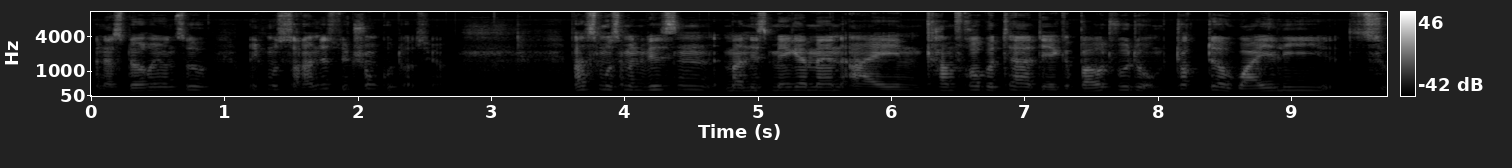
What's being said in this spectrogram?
von der Story und so. Und ich muss sagen, das sieht schon gut aus, ja. Was muss man wissen? Man ist Mega Man, ein Kampfroboter, der gebaut wurde, um Dr. Wily zu,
